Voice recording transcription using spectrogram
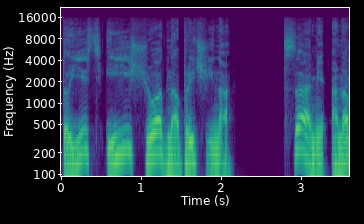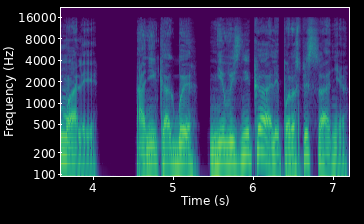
то есть и еще одна причина. Сами аномалии. Они как бы не возникали по расписанию.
